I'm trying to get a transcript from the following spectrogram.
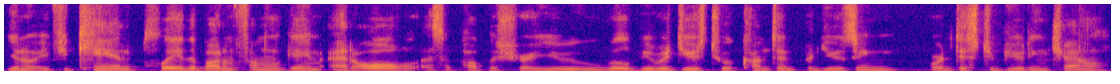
you know if you can't play the bottom funnel game at all as a publisher you will be reduced to a content producing or distributing channel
